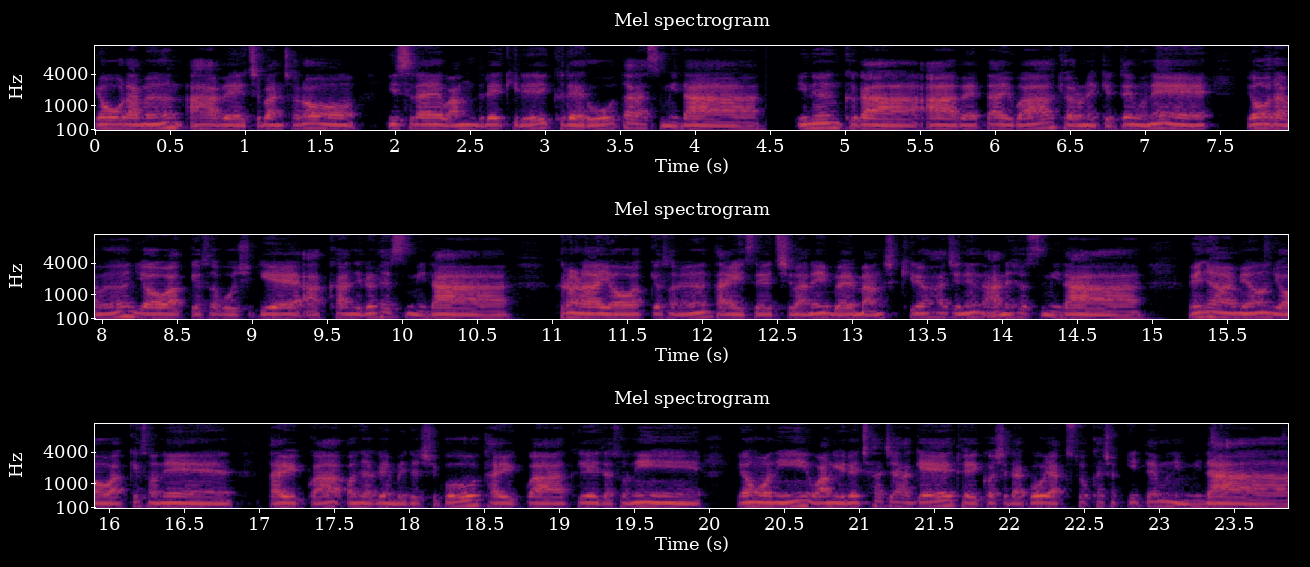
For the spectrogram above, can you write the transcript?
여호람은 아합의 집안처럼 이스라엘 왕들의 길을 그대로 따랐습니다. 이는 그가 아합의 딸과 결혼했기 때문에 여호람은 여호와께서 보시기에 악한 일을 했습니다. 그러나 여호와께서는 다윗의 집안을 멸망시키려 하지는 않으셨습니다. 왜냐하면 여호와께서는 다윗과 언약을 맺으시고 다윗과 그의 자손이 영원히 왕위를 차지하게 될 것이라고 약속하셨기 때문입니다.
